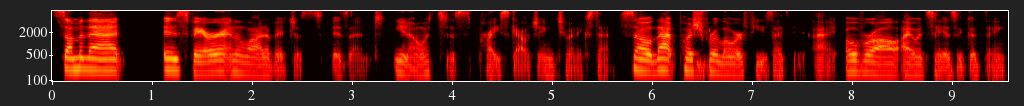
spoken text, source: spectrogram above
some of that is fair and a lot of it just isn't you know it's just price gouging to an extent so that push for lower fees i think i overall i would say is a good thing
